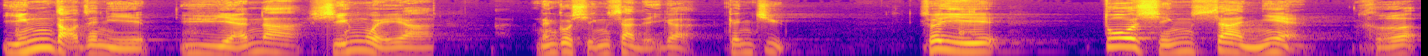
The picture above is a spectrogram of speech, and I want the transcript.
引导着你。语言呐，行为啊，能够行善的一个根据。所以，多行善念和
